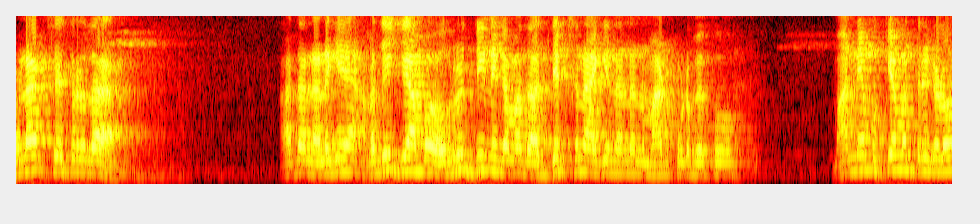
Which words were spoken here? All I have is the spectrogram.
ಒಣ ಕ್ಷೇತ್ರದ ಆತ ನನಗೆ ಆದಿಜಾಂಬ ಅಭಿವೃದ್ಧಿ ನಿಗಮದ ಅಧ್ಯಕ್ಷನಾಗಿ ನನ್ನನ್ನು ಮಾಡಿಕೊಡ್ಬೇಕು. ಮಾನ್ಯ ಮುಖ್ಯಮಂತ್ರಿಗಳು,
